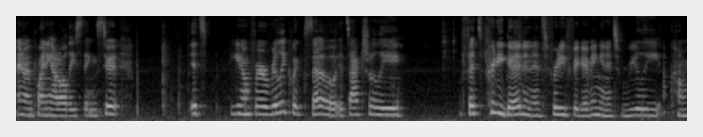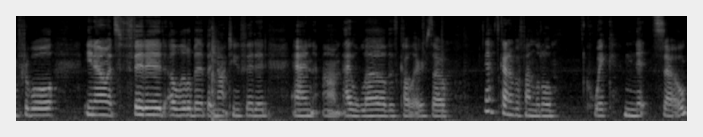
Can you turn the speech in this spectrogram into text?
I know I'm pointing out all these things to it. It's, you know, for a really quick sew, it's actually fits pretty good and it's pretty forgiving and it's really comfortable. You know, it's fitted a little bit, but not too fitted. And um, I love this color. So yeah, it's kind of a fun little quick knit sew.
